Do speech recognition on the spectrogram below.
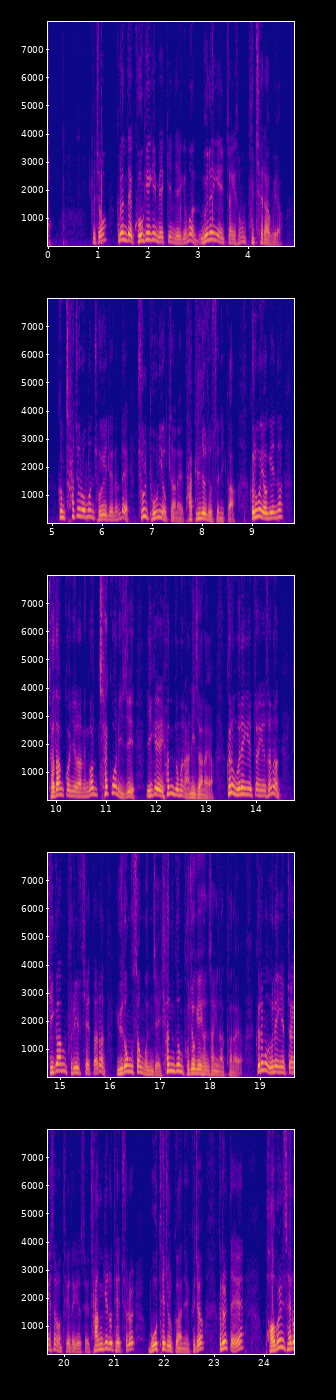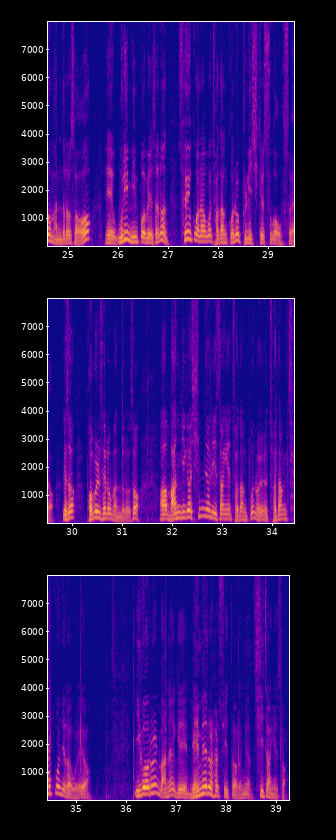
그렇죠? 그런데 고객이 맡긴 예금은 은행의 입장에서 는 부채라고요. 그럼 찾으러 오면 줘야 되는데 줄 돈이 없잖아요. 다 빌려줬으니까. 그리고 여기 있는 저당권이라는 건 채권이지 이게 현금은 아니잖아요. 그럼 은행 입장에서는 기간 불일치에 따른 유동성 문제, 현금 부족의 현상이 나타나요. 그러면 은행 입장에서는 어떻게 되겠어요? 장기로 대출을 못 해줄 거 아니에요. 그죠? 그럴 때 법을 새로 만들어서 예, 우리 민법에서는 소유권하고 저당권을 분리시킬 수가 없어요. 그래서 법을 새로 만들어서 아, 만기가 10년 이상의 저당권을 저당 채권이라고 그래요. 이거를 만약에 매매를 할 수 있다 그러면 시장에서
